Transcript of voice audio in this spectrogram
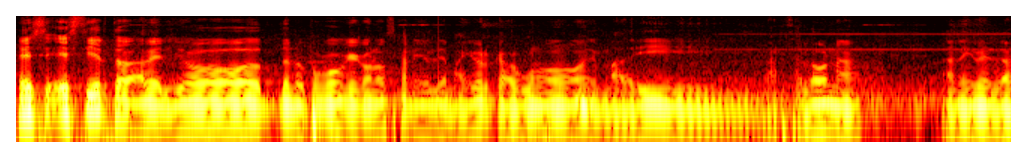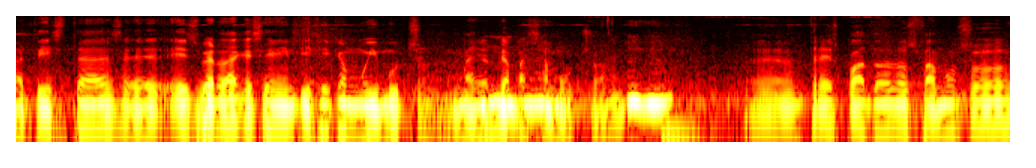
Es, es cierto, a ver, yo de lo poco que conozco a nivel de Mallorca, alguno en Madrid, Barcelona, a nivel de artistas, eh, es verdad que se identifican muy mucho. En Mallorca pasa mucho, ¿eh? Ujú. Eh, tres, cuatro de los famosos,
